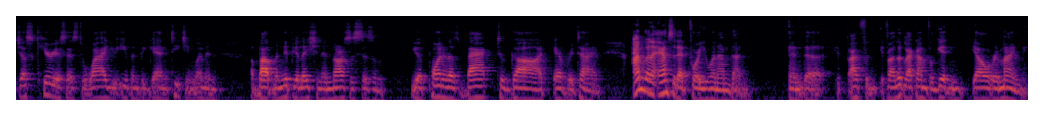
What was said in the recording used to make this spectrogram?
Just curious as to why you even began teaching women about manipulation and narcissism. You have pointed us back to God every time. I'm going to answer that for you when I'm done. And uh, if I if I look like I'm forgetting, y'all remind me.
